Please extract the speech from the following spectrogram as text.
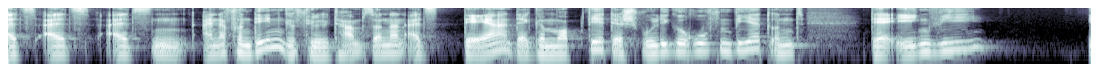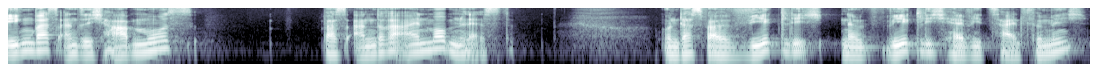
als, als, als ein, einer von denen gefühlt habe, sondern als der, der gemobbt wird, der Schwuli gerufen wird und der irgendwie irgendwas an sich haben muss, was andere einen mobben lässt. Und das war wirklich eine wirklich heavy Zeit für mich.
